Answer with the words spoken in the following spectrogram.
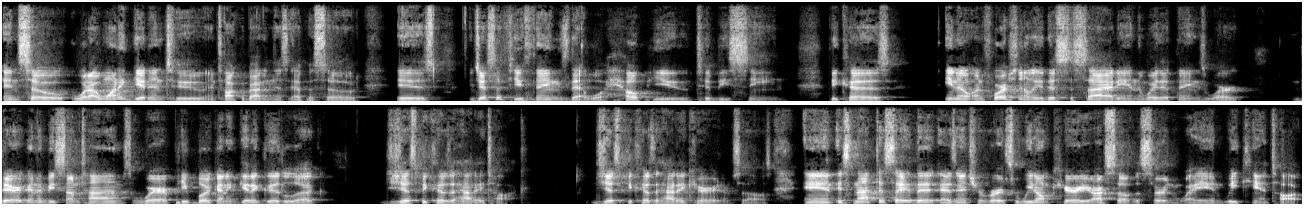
And so, what I want to get into and talk about in this episode is just a few things that will help you to be seen. Because, you know, unfortunately, this society and the way that things work, there are going to be some times where people are going to get a good look just because of how they talk, just because of how they carry themselves. And it's not to say that as introverts, we don't carry ourselves a certain way and we can't talk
